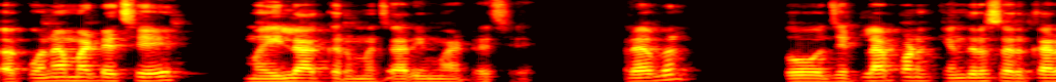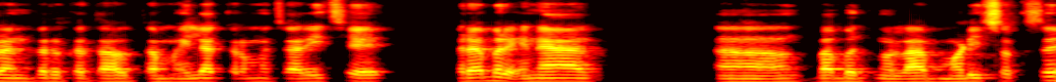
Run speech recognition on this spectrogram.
કોના માટે છે? મહિલા કર્મચારી માટે છે. બરાબર? તો જેટલા પણ કેન્દ્ર સરકાર અંતર્ગત આવતા મહિલા કર્મચારી છે, બરાબર, એના બાબતનો લાભ મળી શકશે.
